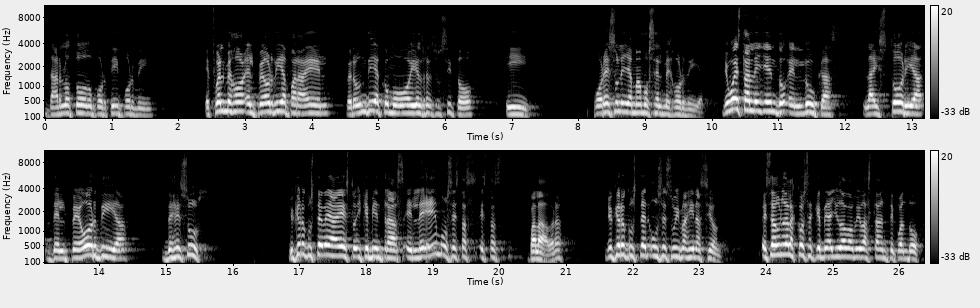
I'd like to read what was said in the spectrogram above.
darlo todo por ti y por mí, eh, fue el mejor, el peor día para él, pero un día como hoy él resucitó y por eso le llamamos el mejor día. Yo voy a estar leyendo en Lucas la historia del peor día de Jesús. Yo quiero que usted vea esto y que mientras eh, leemos estas, estas palabras, yo quiero que usted use su imaginación. Esa es una de las cosas que me ha ayudado a mí bastante cuando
